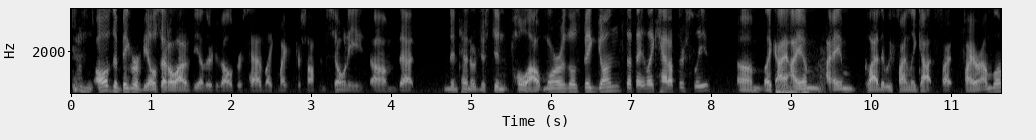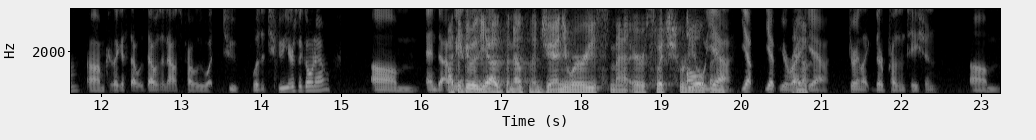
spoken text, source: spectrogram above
all of the big reveals that a lot of the other developers had, like Microsoft and Sony, um, that Nintendo just didn't pull out more of those big guns that they like had up their sleeve. Um, like I, I am I am glad that we finally got Fi- Fire Emblem because I guess that was that was announced probably what two was it two years ago now. Um, and uh, I we think it was yeah, it was announced in the January Smash or Switch reveal. Oh thing. yeah, yep, yep. You're right. Yeah. Yeah, during like their presentation. Um,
